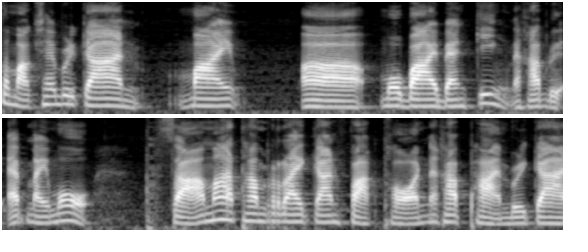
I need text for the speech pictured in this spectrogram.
สมัครใช้บริการ My อ่า Mobile Banking นะครับหรือแอป MyMo สามารถทำรายการฝากถอนนะครับผ่านบริการ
